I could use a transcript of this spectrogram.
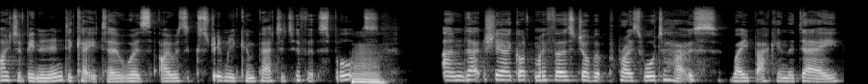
might have been an indicator was I was extremely competitive at sports. Mm. And actually, I got my first job at Price Waterhouse way back in the day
